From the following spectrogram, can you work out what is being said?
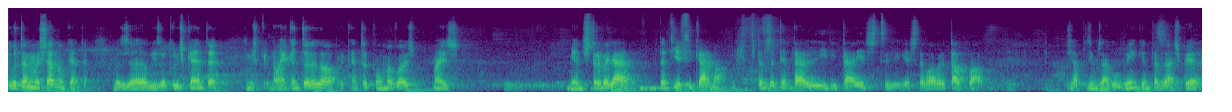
O António Machado não canta, mas a Luísa Cruz canta mas não é cantora de ópera, canta com uma voz mais menos trabalhada, portanto ia ficar mal. Estamos a tentar editar este, esta obra tal qual. Já pedimos à Gulbenkian, estamos à espera,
